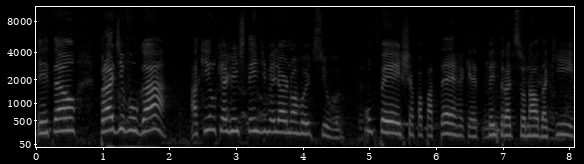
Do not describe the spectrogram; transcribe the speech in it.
Então, para divulgar aquilo que a gente tem de melhor no Arroio de Silva. Um peixe, a papaterra, que é bem tradicional daqui,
